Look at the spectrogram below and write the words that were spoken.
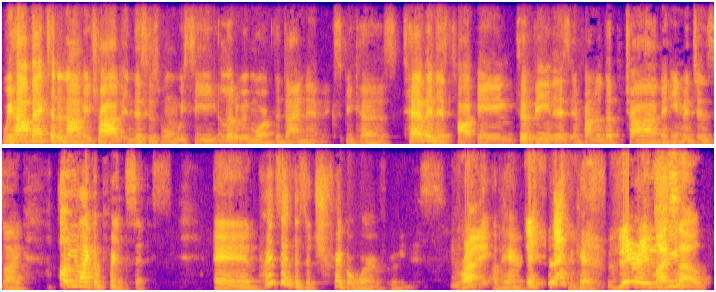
we hop back to the Nami tribe, and this is when we see a little bit more of the dynamics because Tevin is talking to Venus in front of the tribe, and he mentions like, "Oh, you're like a princess," and princess is a trigger word for Venus, right? Apparently, because very much she, so.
